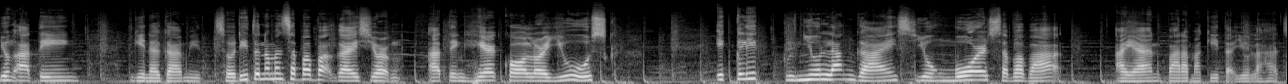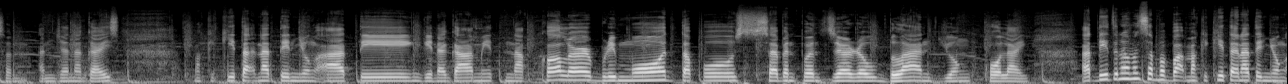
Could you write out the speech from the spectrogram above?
yung ating ginagamit. So dito naman sa baba guys, yung ating hair color use. I-click nyo lang guys yung more sa baba Ayan, para makita yung lahat. So, andyan na guys. Makikita natin yung ating ginagamit na color, Brimod, tapos 7.0 blend yung kulay. At dito naman sa baba, makikita natin yung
